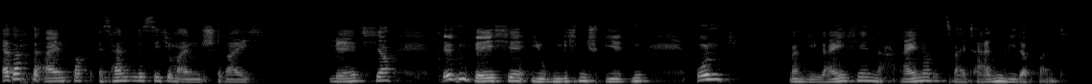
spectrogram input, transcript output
Er dachte einfach, es handele sich um einen Streich, welcher irgendwelche Jugendlichen spielten und man die Leiche nach ein oder zwei Tagen wiederfand.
